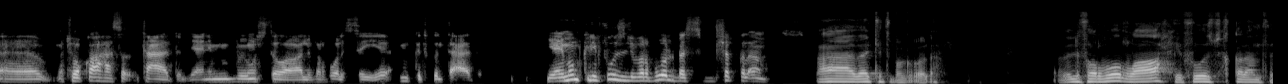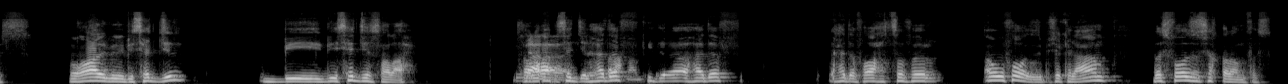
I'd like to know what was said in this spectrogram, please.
آه أتوقعها تعادل يعني بمستوى ليفربول السيء ممكن تكون تعادل. يعني ممكن يفوز ليفربول بس بشق الانف هذا كنت بقوله. ليفربول راح يفوز بشق الأنفس. وغالبا اللي بيسجل بي بيسجل صلاح. لا صلاح لا يسجل لا صراحة هدف كذا هدف هدف واحد صفر أو فوز بشكل عام بس فوز بشق الأنفس.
